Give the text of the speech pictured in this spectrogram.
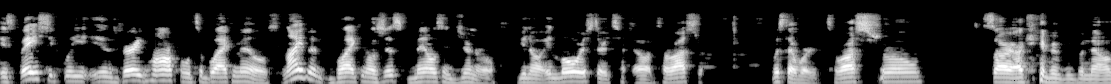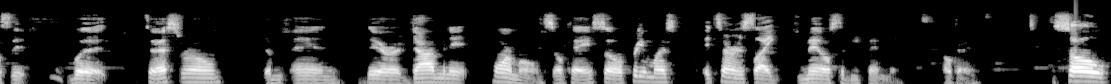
is basically is very harmful to black males. Not even black males, just males in general. You know, it lowers their uh, testosterone. What's that word? Testosterone. Sorry, I can't even pronounce it. But testosterone and their dominant hormones. Okay, so pretty much it turns like males to be feminine. Okay, so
